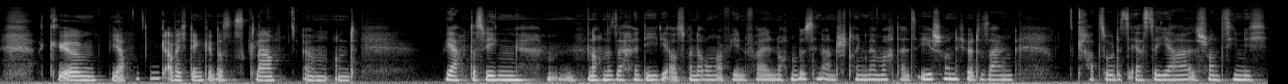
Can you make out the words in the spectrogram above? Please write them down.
ähm, ja, aber ich denke, das ist klar. Ähm, und ja, deswegen hm, noch eine Sache, die die Auswanderung auf jeden Fall noch ein bisschen anstrengender macht als eh schon. Ich würde sagen, gerade so das erste Jahr ist schon ziemlich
